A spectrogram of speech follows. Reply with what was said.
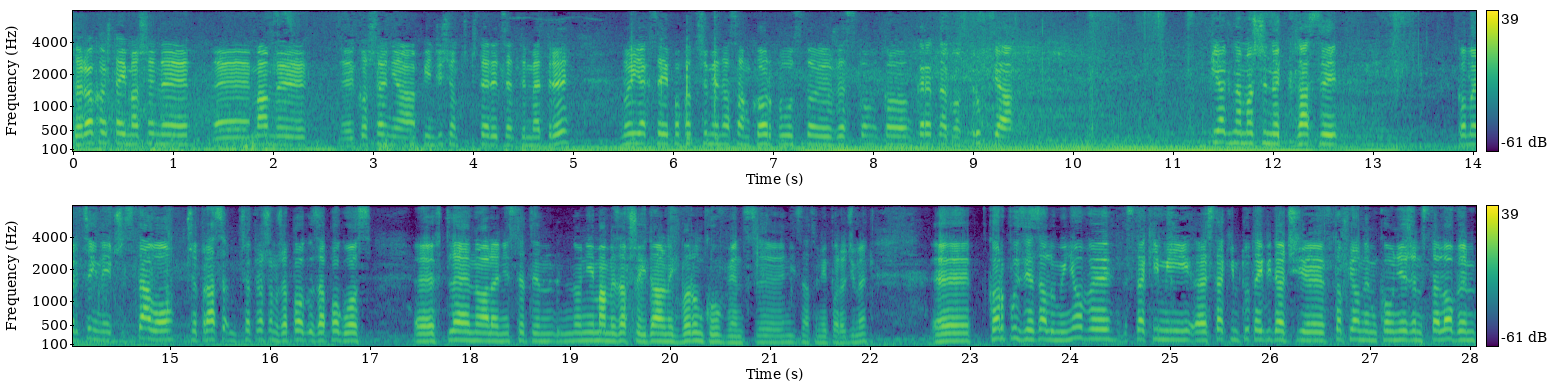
Szerokość tej maszyny e, mamy e, koszenia 54 cm. No i jak sobie popatrzymy na sam korpus, to już jest kon konkretna konstrukcja. Jak na maszynę klasy komercyjnej przystało. Przepraszam, przepraszam że po, za pogłos e, w tle, no ale niestety no nie mamy zawsze idealnych warunków, więc e, nic na to nie poradzimy. E, Korpus jest aluminiowy, z, takimi, z takim tutaj widać wtopionym kołnierzem stalowym.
